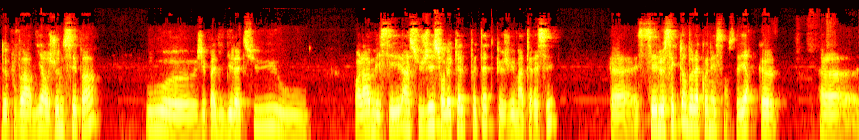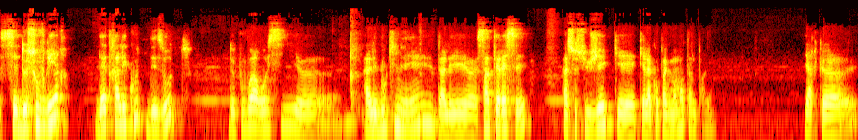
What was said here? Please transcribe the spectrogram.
de pouvoir dire je ne sais pas ou j'ai pas d'idée là-dessus ou voilà, mais c'est un sujet sur lequel peut-être que je vais m'intéresser. c'est le secteur de la connaissance. C'est-à-dire que euh, c'est de s'ouvrir, d'être à l'écoute des autres, de pouvoir aussi euh, aller bouquiner, d'aller euh, s'intéresser à ce sujet qui est, l'accompagnement mental, par exemple. C'est-à-dire que,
